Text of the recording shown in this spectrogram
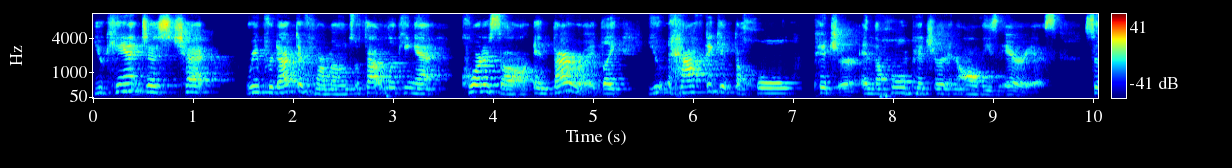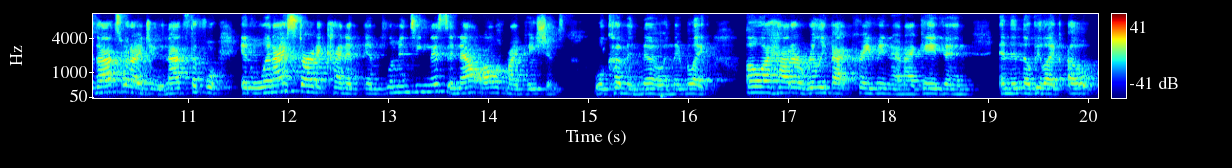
You can't just check reproductive hormones without looking at cortisol and thyroid. Like you have to get the whole picture and the whole Mhm. picture in all these areas. So that's what I do. And that's the four. And when I started kind of implementing this, and now all of my patients will come and know, and they're like, oh, I had a really bad craving and I gave in. And then they'll be like, oh,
